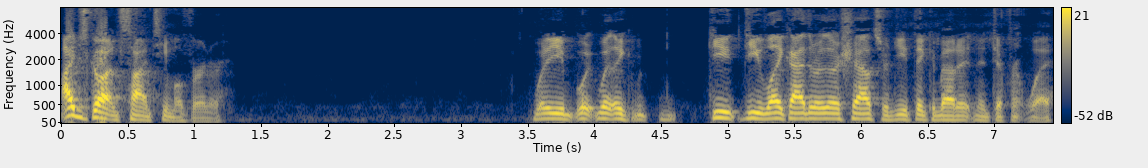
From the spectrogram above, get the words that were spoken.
I just go out and sign Timo Werner. What do you, what, what, like, do you, do you like either of those shouts or do you think about it in a different way?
